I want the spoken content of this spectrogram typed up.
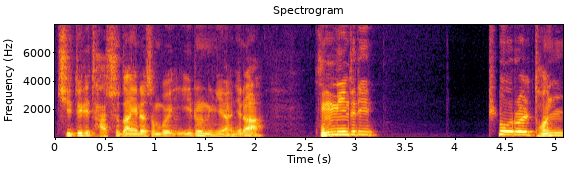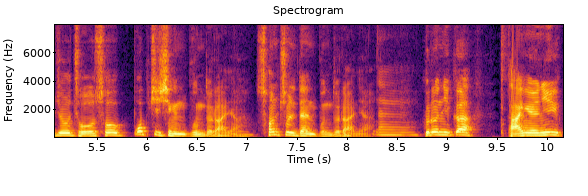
지들이 다수당이라서 뭐 이러는 게 아니라 국민들이 표를 던져줘서 뽑히신 분들 아니야. 선출된 분들 아니야. 네. 그러니까 당연히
